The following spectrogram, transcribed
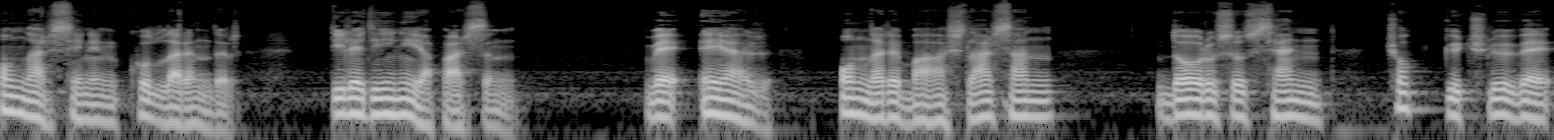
onlar senin kullarındır. Dilediğini yaparsın. Ve eğer onları bağışlarsan doğrusu sen çok güçlü ve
